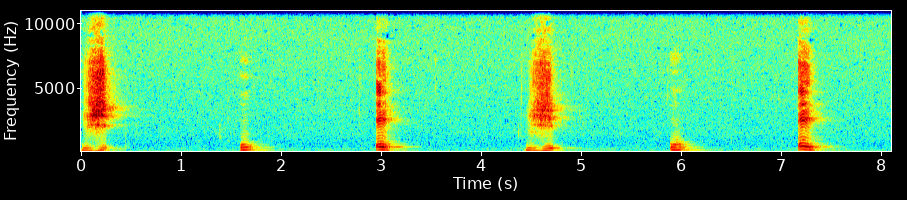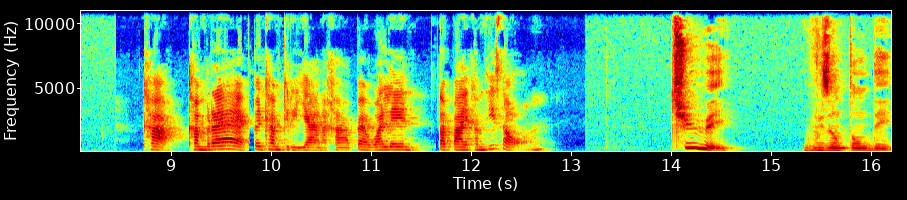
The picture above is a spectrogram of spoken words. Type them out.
j ou et. J ou et. ค่ะคำแรกเป็นคำกริยานะคะ แปลว่าเล่น ต่อไปคำที่สอง Tuer. Vous entendez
